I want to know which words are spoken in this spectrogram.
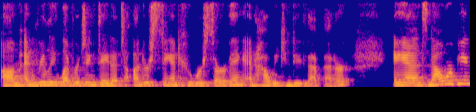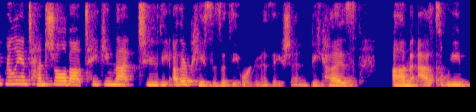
um, and really leveraging data to understand who we're serving and how we can do that better. And now we're being really intentional about taking that to the other pieces of the organization because um, as we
